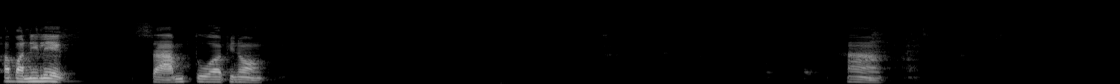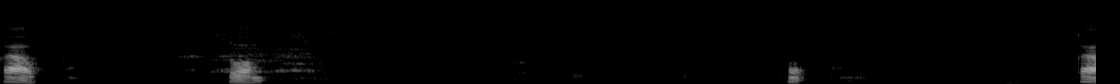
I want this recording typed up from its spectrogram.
ครับวันนี้เลขสามตัวพี่น้องห้าเก้าสองหกเก้า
